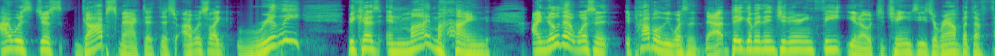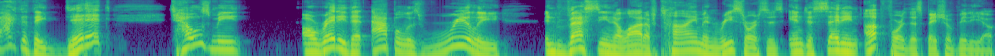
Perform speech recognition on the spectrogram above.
I was just gobsmacked at this. I was like, really? Because in my mind, I know that wasn't, it probably wasn't that big of an engineering feat, you know, to change these around. But the fact that they did it tells me already that Apple is really investing a lot of time and resources into setting up for the spatial video.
